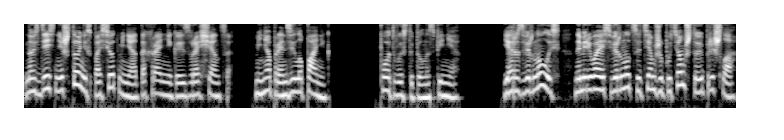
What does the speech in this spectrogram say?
Но здесь ничто не спасет меня от охранника-извращенца. Меня пронзила паника. Пот выступил на спине. Я развернулась, намереваясь вернуться тем же путем, что и пришла.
